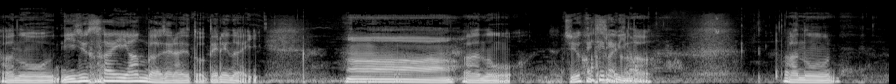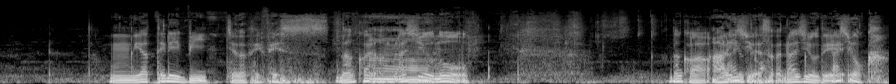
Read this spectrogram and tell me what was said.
あの、20歳アンダーじゃないと出れない、ああの、18えテレビの歳か？なあの、うん、いや、テレビじゃなくてフェス、なんかな、ラジオの、なんか、ああれ言ってたやつがラジオあ、で、ラジオか。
